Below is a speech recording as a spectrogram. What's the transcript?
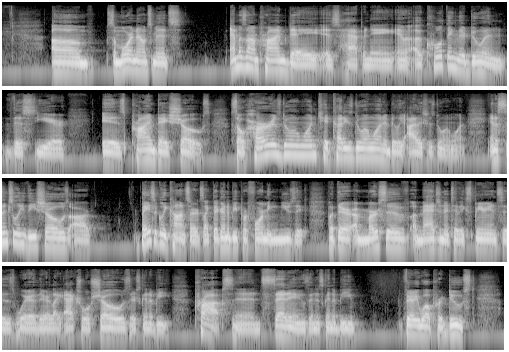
Um, some more announcements. Amazon Prime Day is happening, and a cool thing they're doing this year is Prime Day shows. So H.E.R. is doing one, Kid Cudi's doing one, and Billie Eilish is doing one. And essentially, these shows are basically concerts like they're going to be performing music but they're immersive imaginative experiences where they're like actual shows there's going to be props and settings and it's going to be very well produced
